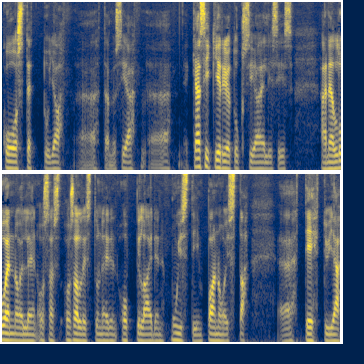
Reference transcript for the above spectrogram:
koostettuja ää, tämmöisiä ää, käsikirjoituksia, eli siis hänen luennoilleen osas, osallistuneiden oppilaiden muistiinpanoista ää, tehtyjä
